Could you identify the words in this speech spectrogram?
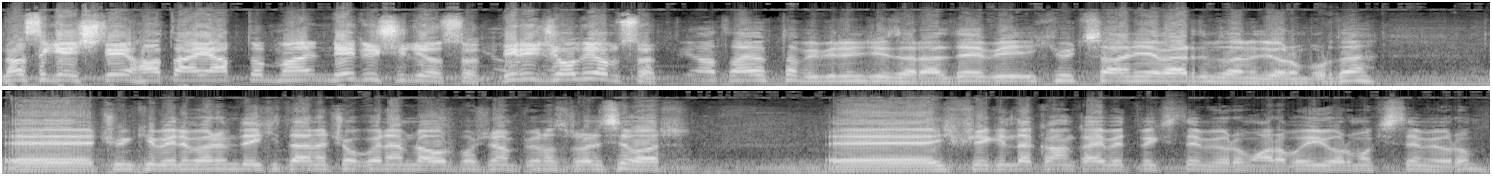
Nasıl geçti? Hata yaptın mı? Ne düşünüyorsun? Birinci oluyor musun? Bir hata yok tabii birinciyiz herhalde. Bir 2-3 saniye verdim zannediyorum burada. Ee, çünkü benim önümde iki tane çok önemli Avrupa Şampiyonası rallisi var. Ee, hiçbir şekilde kan kaybetmek istemiyorum. Arabayı yormak istemiyorum.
